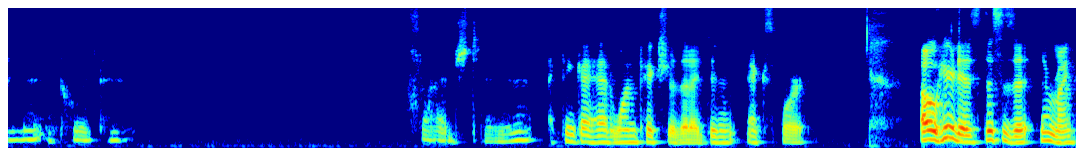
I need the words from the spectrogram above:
I not import that? Fudge, I think I had one picture that I didn't export. Oh, here it is. This is it. Never mind.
